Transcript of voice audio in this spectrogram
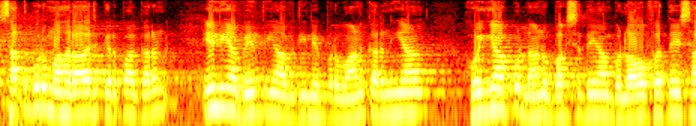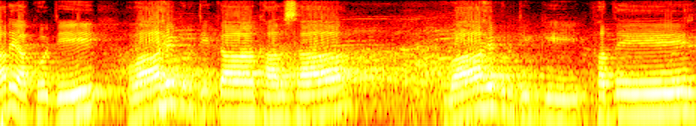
ਸਤਿਗੁਰੂ ਮਹਾਰਾਜ ਕਿਰਪਾ ਕਰਨ, ਇੰਨੀਆਂ ਬੇਨਤੀਆਂ ਆਪ ਜੀ ਨੇ ਪ੍ਰਵਾਨ ਕਰਨੀਆਂ। ਹੋਈਆਂ ਭੁੱਲਾਂ ਨੂੰ ਬਖਸ਼ਦਿਆਂ ਬੁਲਾਓ ਫਤਿਹ। ਸਾਰੇ ਆਖੋ ਜੀ, ਵਾਹਿਗੁਰੂ ਜੀ ਕਾ ਖਾਲਸਾ, ਵਾਹਿਗੁਰੂ ਜੀ ਕੀ ਫਤਿਹ।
